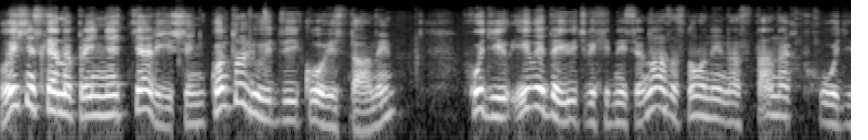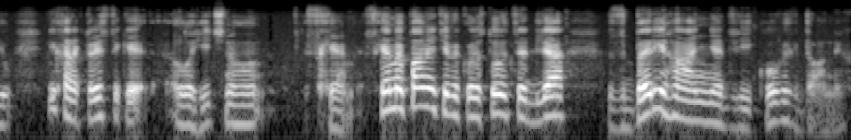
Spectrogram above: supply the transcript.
Логічні схеми прийняття рішень контролюють двійкові стани входів і видають вихідний сигнал, заснований на станах входів і характеристики логічного схеми. Схеми пам'яті використовуються для зберігання двійкових даних.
